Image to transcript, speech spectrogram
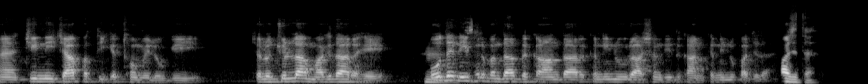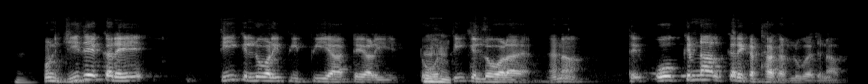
ਹੈਂ ਚੀਨੀ ਚਾਹ ਪੱਤੀ ਕਿੱਥੋਂ ਮਿਲੂਗੀ? ਚਲੋ ਚੁੱਲ੍ਹਾ ਮਗਦਾ ਰਹੇ। ਉਹਦੇ ਲਈ ਫਿਰ ਬੰਦਾ ਦੁਕਾਨਦਾਰ ਕੰਨੀ ਨੂੰ ਰਾਸ਼ਨ ਦੀ ਦੁਕਾਨ ਕੰਨੀ ਨੂੰ ਭੱਜਦਾ। ਭੱਜਦਾ। ਹੁਣ ਜਿਹਦੇ ਘਰੇ 30 ਕਿਲੋ ਵਾਲੀ ਪੀਪੀ ਆਟੇ ਵਾਲੀ ਟੋਰ ਹਮ। 30 ਕਿਲੋ ਵਾਲਾ ਹੈ ਹੈਨਾ? ਤੇ ਉਹ ਕਿੰਨਾ ਘਰੇ ਇਕੱਠਾ ਕਰ ਲੂਗਾ ਜਨਾਬ?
